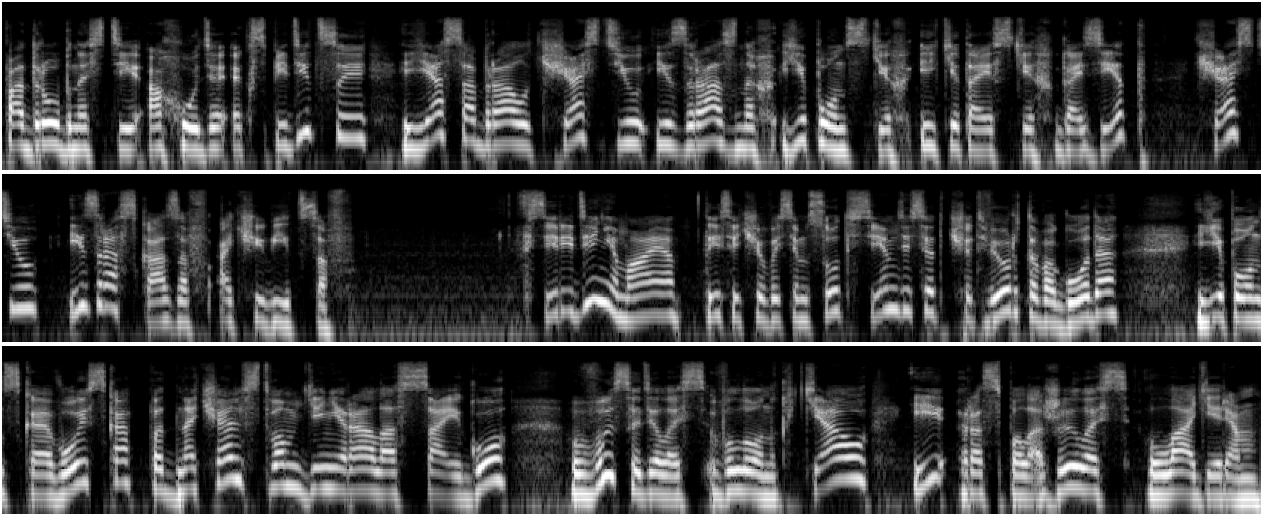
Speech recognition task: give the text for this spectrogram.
Подробности о ходе экспедиции я собрал частью из разных японских и китайских газет, частью из рассказов очевидцев. В середине мая 1874 года японское войско под начальством генерала Сайго высадилось в Лонг-Кяо и расположилось лагерем.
